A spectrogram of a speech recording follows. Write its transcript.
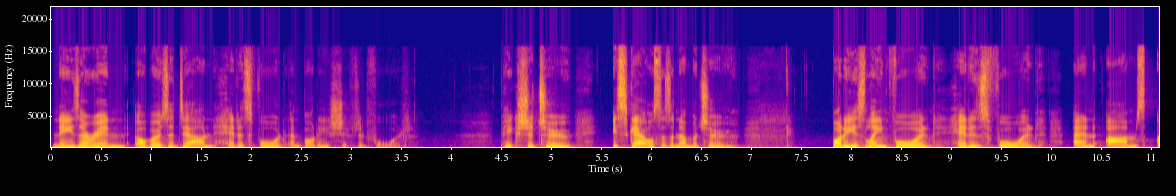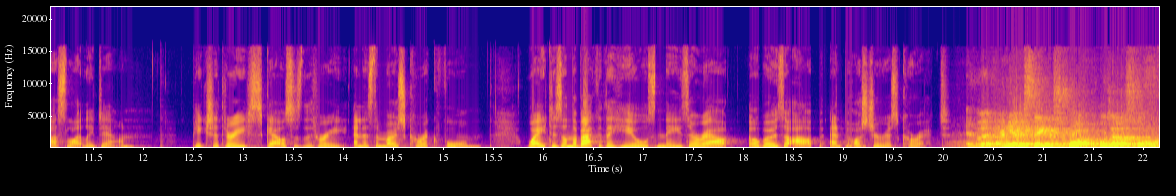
Knees are in, elbows are down, head is forward, and body is shifted forward. Picture 2 is scales as a number 2. Body is leaned forward, head is forward, and arms are slightly down. Picture 3 scales as the 3 and is the most correct form. Weight is on the back of the heels, knees are out, elbows are up, and posture is correct. But have you ever seen a squat or done a squat?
